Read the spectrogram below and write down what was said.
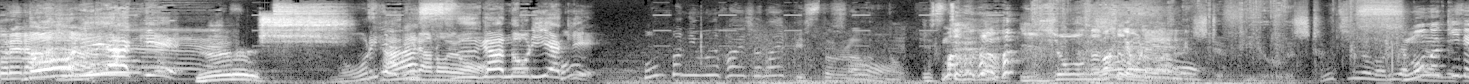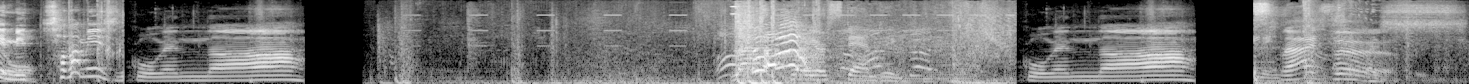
え俺ら。のり焼よし。ノリき焼きなのよ。さすがのり焼き本当に無敗じゃない？ピストルラウンド。ピストルが異常な待って俺うちののり焼き相撲抜きでめっちゃダメージごめんな.ごめんな。ナイス。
